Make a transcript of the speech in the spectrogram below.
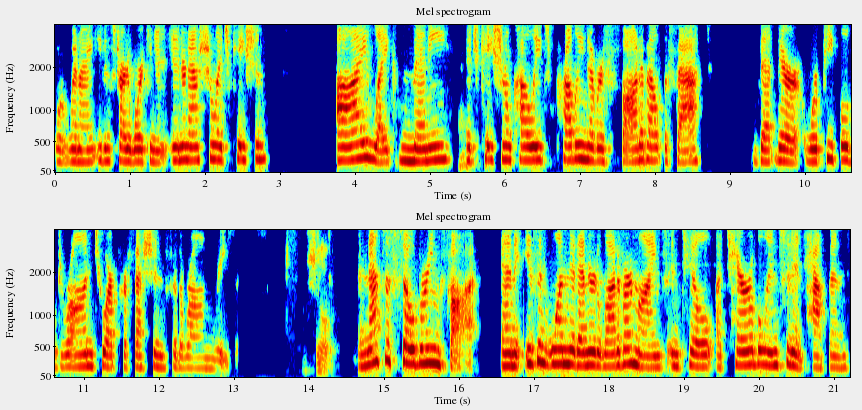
or when i even started working in international education i like many educational colleagues probably never thought about the fact that there were people drawn to our profession for the wrong reasons. Sure. And that's a sobering thought. And it isn't one that entered a lot of our minds until a terrible incident happened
